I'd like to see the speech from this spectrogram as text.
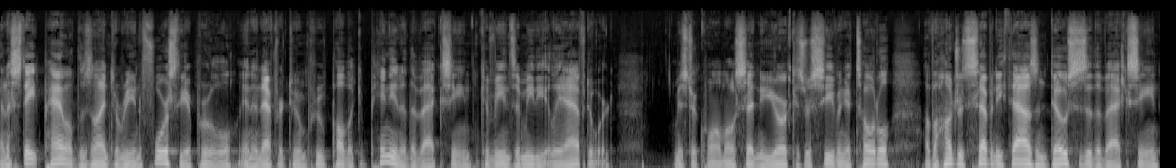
and a state panel designed to reinforce the approval in an effort to improve public opinion of the vaccine convenes immediately afterward. Mr. Cuomo said New York is receiving a total of 170,000 doses of the vaccine,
